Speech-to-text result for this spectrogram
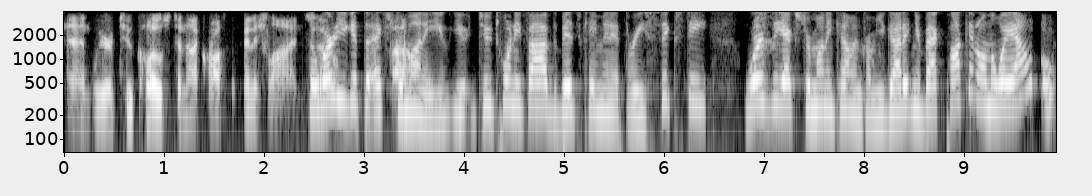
and we are too close to not cross the finish line. So, where do you get the extra um, money? You, you two twenty five. The bids came in at three sixty. Where's the extra money coming from? You got it in your back pocket on the way out? Oh,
